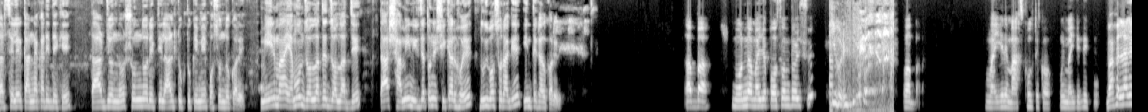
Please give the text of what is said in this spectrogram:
তার ছেলের কান্নাকাটি দেখে তার জন্য সুন্দর একটি লাল টুকটুকে মেয়ে পছন্দ করে। মেয়ের মা এমন জল্লাদের জল্লাদ যে তার স্বামী নির্যাতনের শিকার হয়ে দুই বছর আগে ইন্তেকাল করেন। আব্বা মোর না মাইয়া পছন্দ হয়েছে কি ও আব্বা মাইয়েরে মাস্ক খুলতে কো ওই মাইকে দেখব। বাপের লাগে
